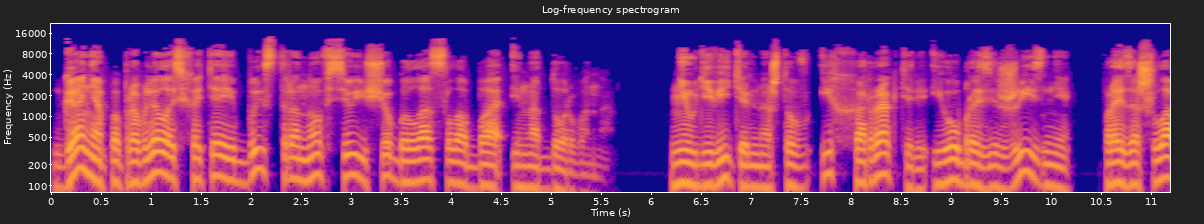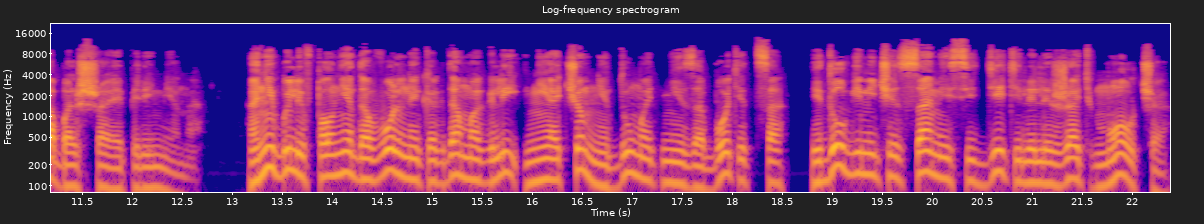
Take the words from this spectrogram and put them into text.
Ганя поправлялась хотя и быстро, но все еще была слаба и надорвана. Неудивительно, что в их характере и образе жизни произошла большая перемена. Они были вполне довольны, когда могли ни о чем не думать, не заботиться, и долгими часами сидеть или лежать молча,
